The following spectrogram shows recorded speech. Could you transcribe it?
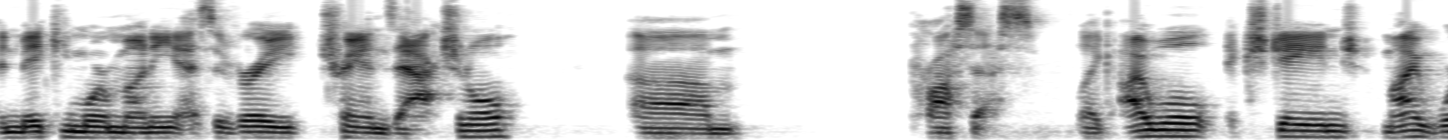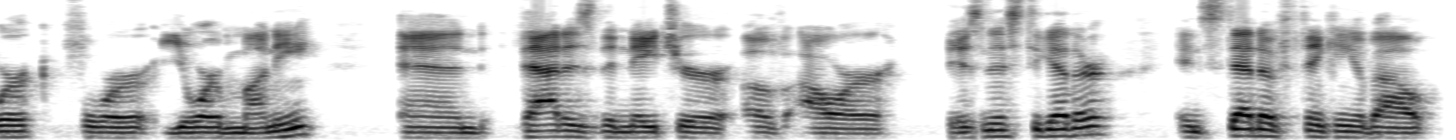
and making more money as a very transactional um, process. Like I will exchange my work for your money, and that is the nature of our business together. Instead of thinking about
